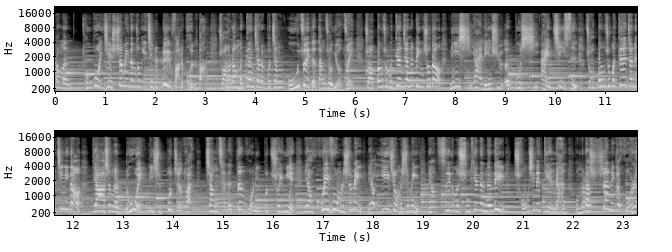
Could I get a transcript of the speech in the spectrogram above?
让我们突破一切生命当中一切的律法的捆绑。主啊，让我们更加的不将无罪的当作有罪。主啊，帮助我们更加的领受到你喜爱连续而不喜爱祭祀。主啊，帮助我们更加的经历到压伤的芦苇你是不折断，将残的灯火你不吹灭。你要恢复我们的生命，你要医治我们的生命，你要赐给我们属天的能力，重新的点燃我们那圣灵的火热。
